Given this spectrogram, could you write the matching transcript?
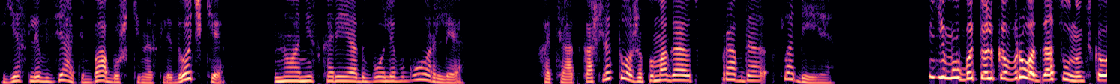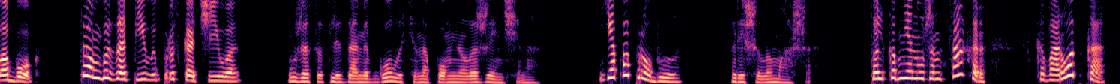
Если взять бабушкины следочки, но они скорее от боли в горле, хотя от кашля тоже помогают, правда, слабее. Ему бы только в рот засунуть колобок, там бы запил и проскочила. Уже со слезами в голосе напомнила женщина. Я попробую, решила Маша. Только мне нужен сахар, сковородка,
